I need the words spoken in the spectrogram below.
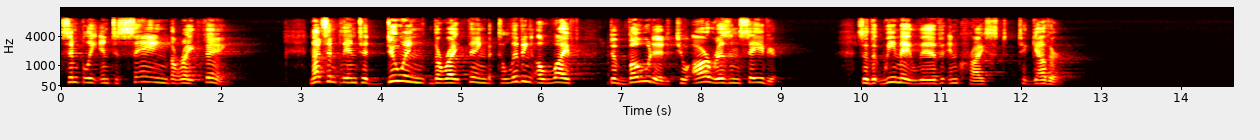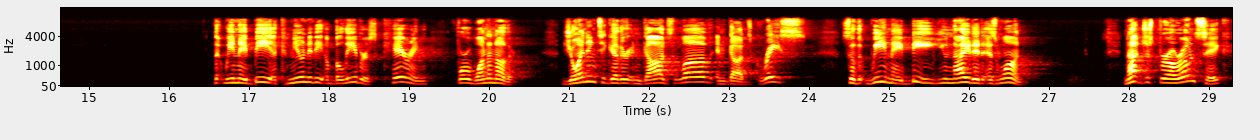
simply into saying the right thing, not simply into doing the right thing, but to living a life devoted to our risen Savior, so that we may live in Christ together. That we may be a community of believers caring for one another, joining together in God's love and God's grace, so that we may be united as one. Not just for our own sake,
